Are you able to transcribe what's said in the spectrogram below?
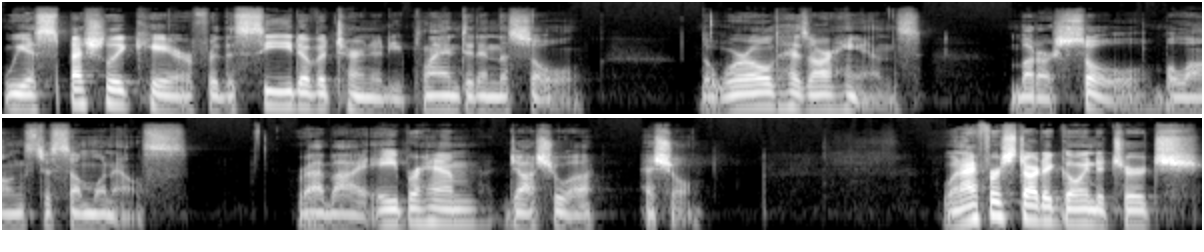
we especially care for the seed of eternity planted in the soul. The world has our hands, but our soul belongs to someone else. Rabbi Abraham Joshua Heschel. When I first started going to church,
